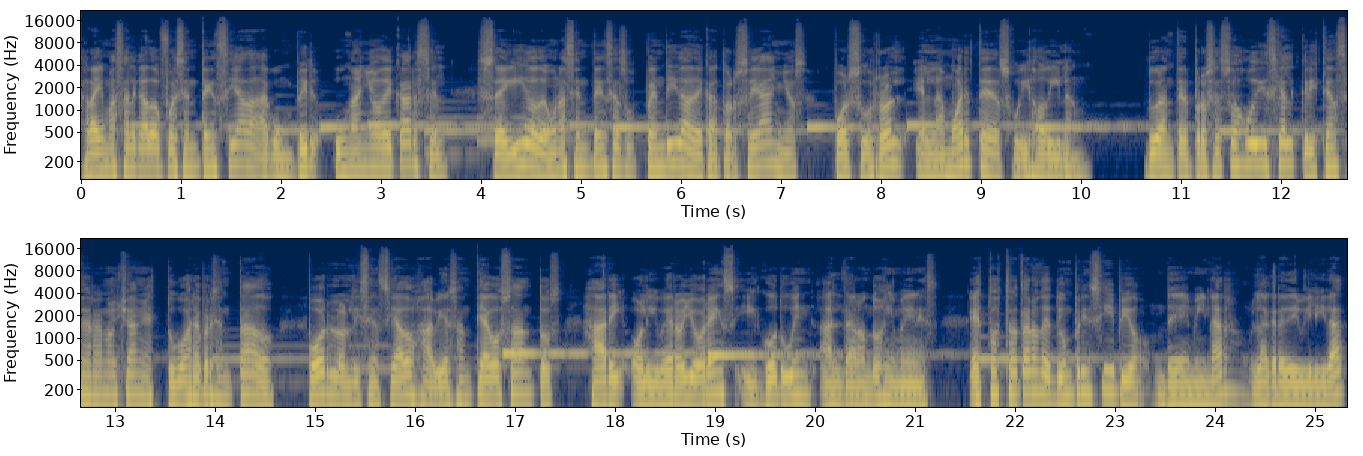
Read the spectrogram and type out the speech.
Raima Salgado fue sentenciada a cumplir un año de cárcel, seguido de una sentencia suspendida de 14 años por su rol en la muerte de su hijo Dylan. Durante el proceso judicial, Cristian Serrano Chan estuvo representado por los licenciados Javier Santiago Santos, Harry Olivero Llorens y Goodwin Aldarondo Jiménez. Estos trataron desde un principio de minar la credibilidad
